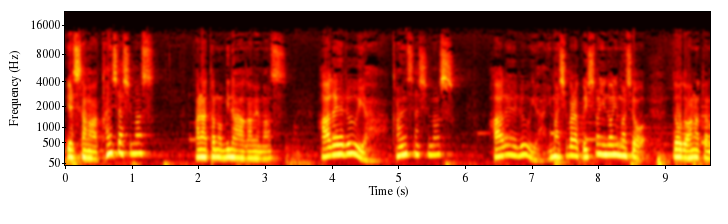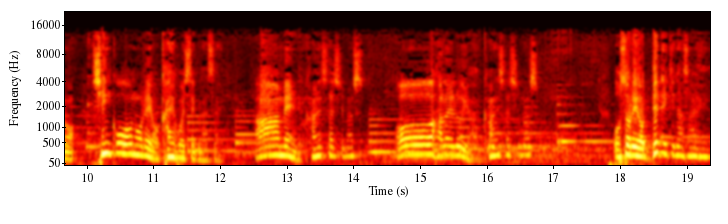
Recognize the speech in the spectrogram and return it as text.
イエス様は感謝します。あなたの皆をあがめます。ハレルヤ。感謝します。ハレルヤ。今しばらく一緒に祈りましょう。どうぞあなたの信仰の霊を解放してください。アーメン。感謝します。おー、ハレルヤ。感謝します。恐れを出てきなさい。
